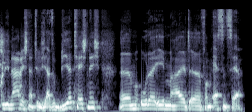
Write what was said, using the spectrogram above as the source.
kulinarisch natürlich, also biertechnisch ähm, oder eben halt äh, vom Essens her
